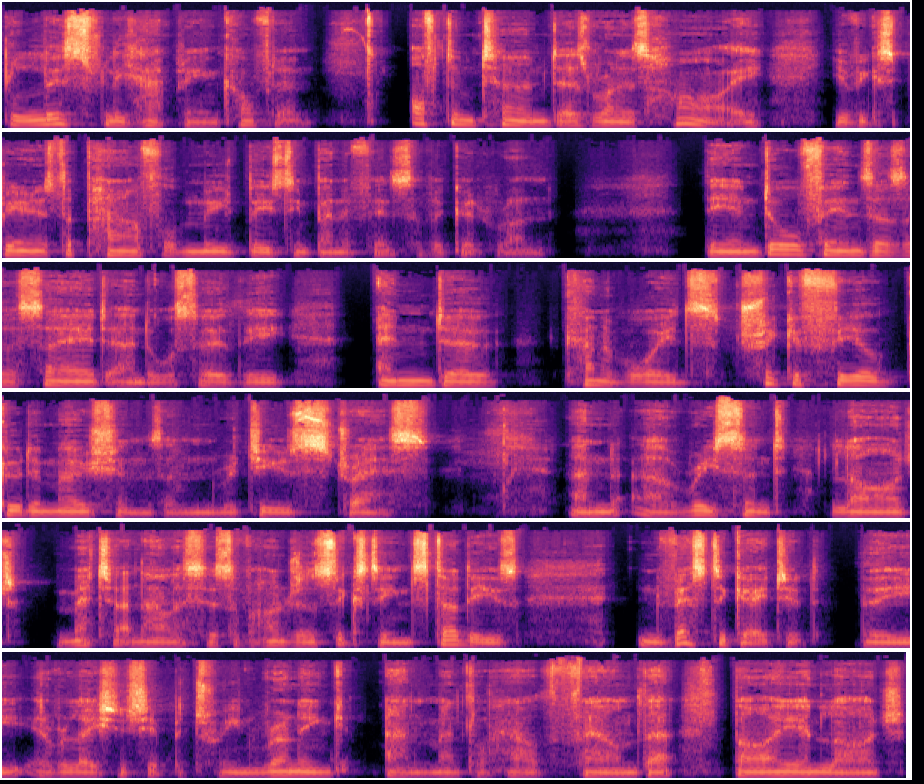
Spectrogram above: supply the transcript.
blissfully happy and confident, often termed as runner's high, you've experienced the powerful mood boosting benefits of a good run. The endorphins, as I said, and also the endocannabinoids trigger feel good emotions and reduce stress. And a recent large meta analysis of 116 studies investigated the relationship between running and mental health, found that by and large,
